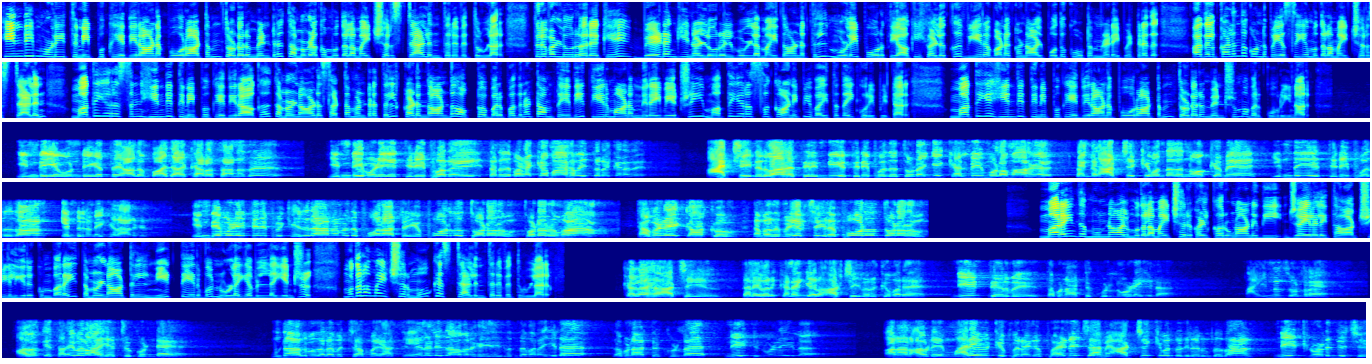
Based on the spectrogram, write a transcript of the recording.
ஹிந்தி மொழி திணிப்புக்கு எதிரான போராட்டம் தொடரும் என்று தமிழக முதலமைச்சர் ஸ்டாலின் தெரிவித்துள்ளார். திருவள்ளூர் அருகே வேடங்கி நல்லூரில் உள்ள மைதானத்தில் மொழிப்போர் தியாகிகளுக்கு வீர வணக்க நாள் பொதுக்கூட்டம் நடைபெற்றது. அதில் கலந்து கொண்டு பேசிய முதலமைச்சர் ஸ்டாலின் மத்திய அரசின் ஹிந்தி திணிப்புக்கு எதிராக தமிழ்நாடு சட்டமன்றத்தில் கடந்த ஆண்டு அக்டோபர் பதினெட்டாம் தேதி தீர்மானம் நிறைவேற்றி மத்திய அரசுக்கு அனுப்பி வைத்ததை குறிப்பிட்டார். மத்திய ஹிந்தி திணிப்புக்கு எதிரான போராட்டம் தொடரும் என்றும் அவர் கூறினார். இந்திய ஒன்றியத்தை ஆளும் பாஜக அரசானது இந்தி மொழியை திணிப்பதை தனது வழக்கமாக வைத்திருக்கிறது. ஆட்சி நிர்வாகத்தில் இந்தியை திணிப்பது தொடங்கி கல்வி மூலமாக தங்கள் ஆட்சிக்கு வந்ததன் நோக்கமே இந்தியை திணிப்பதுதான் என்று நினைக்கிறார்கள். இந்தி மொழி திணிப்புக்கு எதிரான இது போராட்டம் எப்பொழுதும் தொடரும் தொடருமா? தமிழை காக்கும் நமது முயற்சிகள் எப்பொழுதும் தொடரும் மறைந்த முன்னாள் முதலமைச்சர்கள் கருணாநிதி ஜெயலலிதா ஆட்சியில் இருக்கும் வரை தமிழ்நாட்டில் நீட் தேர்வு நுழையவில்லை என்று முதலமைச்சர் மு க ஸ்டாலின் தெரிவித்துள்ளார். கழக ஆட்சியில் தலைவர் கலைஞர் ஆட்சியில் இருக்கும் வர நீட் தேர்வு தமிழ்நாட்டுக்குள் நுழையல. நான் இன்னும் சொல்றேன் அவங்க தலைவராக ஏற்றுக்கொண்ட முன்னாள் முதலமைச்சர் அம்மையார் ஜெயலலிதா அவர்கள் இருந்த வரையில தமிழ்நாட்டுக்குள்ள நீட் நுழையல. ஆனால் அவருடைய மறைவுக்கு பிறகு பழனிசாமி ஆட்சிக்கு வந்ததிலிருந்து தான் நீட் நுழைஞ்சிச்சு.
